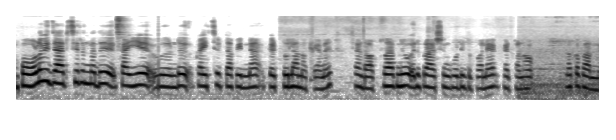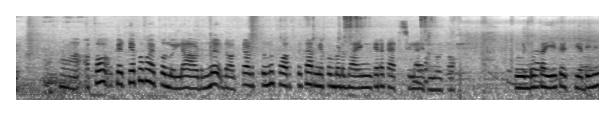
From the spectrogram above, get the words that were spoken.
അപ്പോൾ വിചാരിച്ചിരുന്നത് കൈ വീണ്ട് കഴിച്ചിട്ടാൽ പിന്നെ കെട്ടൂല എന്നൊക്കെയാണ് പക്ഷേ ഡോക്ടർ പറഞ്ഞു ഒരു പ്രാവശ്യം കൂടി ഇതുപോലെ കെട്ടണോ എന്നൊക്കെ പറഞ്ഞു. അപ്പോൾ കെട്ടിയപ്പോൾ കുഴപ്പമൊന്നുമില്ല. അവിടുന്ന് ഡോക്ടർ അടുത്തുനിന്ന് പുറത്തേക്ക് ഇറങ്ങിയപ്പോൾ ഇവിടെ ഭയങ്കര കരച്ചിലായിരുന്നു കേട്ടോ. വീണ്ടും കൈ കെട്ടിയതിന്.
